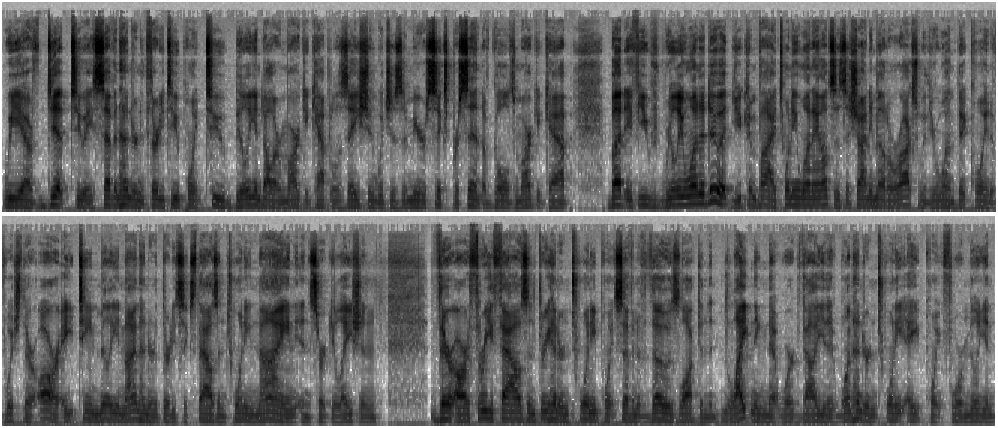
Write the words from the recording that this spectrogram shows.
We have dipped to a 732.2 billion dollar market capitalization which is a mere 6% of gold's market cap. But if you really want to do it you can buy 21 ounces of shiny metal rocks with your one bitcoin of which there are 18,936,029 in circulation there are 3,320.7 of those locked in the Lightning Network, valued at $128.4 million,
